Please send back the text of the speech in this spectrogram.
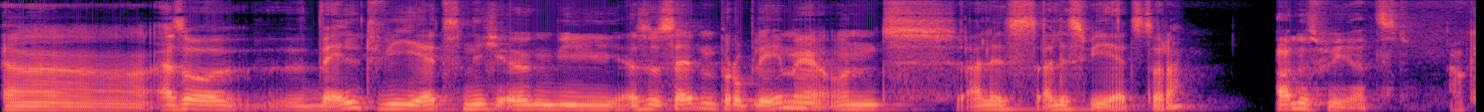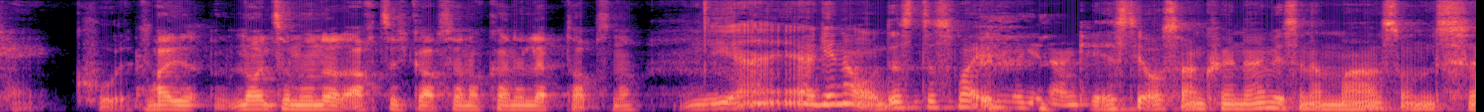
Äh, also Welt wie jetzt, nicht irgendwie, also selben Probleme und alles, alles wie jetzt, oder? Alles wie jetzt. Okay, cool. Weil 1980 gab es ja noch keine Laptops, ne? Ja, ja, genau. Das, das war eben der Gedanke. Hättest du auch sagen können, nein, wir sind am Mars und,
